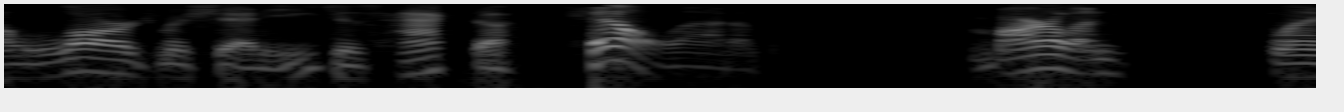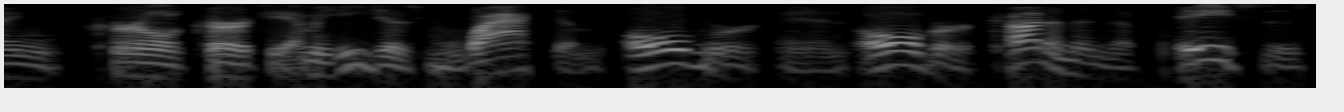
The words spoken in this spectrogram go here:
a large machete. He just hacked the hell out of Marlon playing Colonel Kurtz. I mean, he just whacked him over and over, cut him into pieces.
